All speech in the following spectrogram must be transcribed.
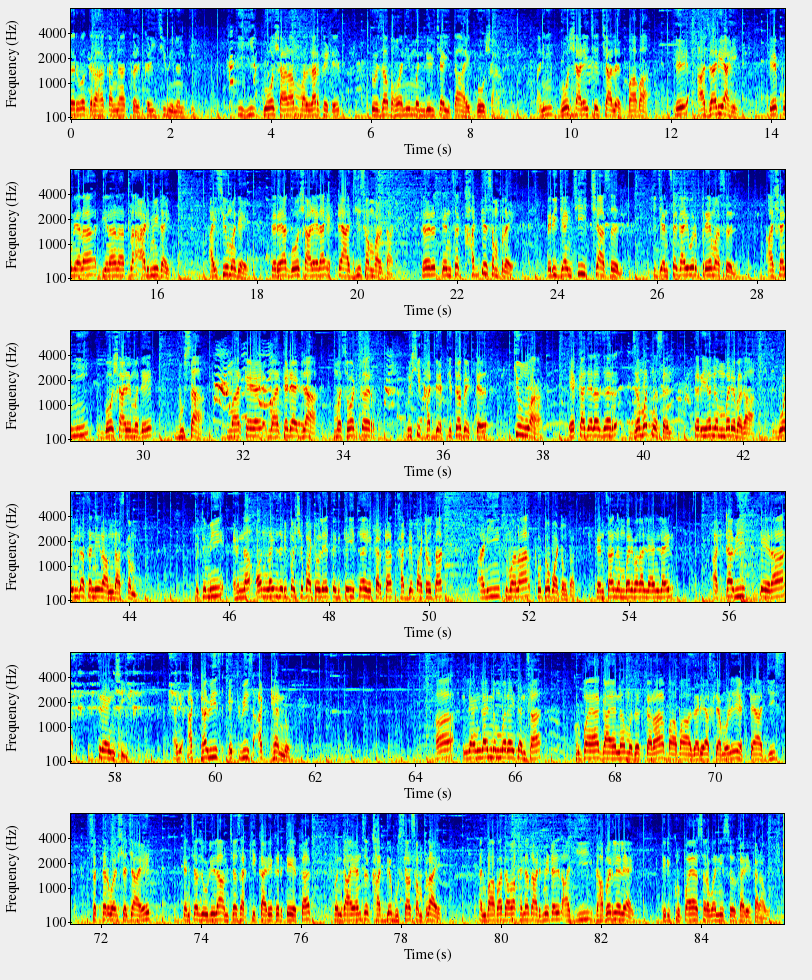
सर्व ग्राहकांना कळकळीची विनंती की ही गोशाळा मल्हारपेठेत तुळजाभवानी मंदिरच्या इथं आहे गोशाळा. आणि गोशाळेचे चालक बाबा हे आजारी आहेत. ते पुण्याला दिनानाथला ॲडमिट आहेत. आय सी यूमध्ये आहेत. तर ह्या गोशाळेला एकट्या आजी सांभाळतात. तर त्यांचं खाद्य संपलंय. तरी ज्यांची इच्छा असेल की ज्यांचं गायीवर प्रेम असेल अशांनी गोशाळेमध्ये भुसा मार्केट मार्केट यार्डला मसवडकर कृषी खाद्य तिथं भेटतं किंवा एखाद्याला जर जमत नसेल तर हे नंबर आहे बघा गोविंदास आणि रामदास कंप तर तुम्ही ह्यांना ऑनलाईन जरी पैसे पाठवले तरी ते इथं हे करतात खाद्य पाठवतात आणि तुम्हाला फोटो पाठवतात. त्यांचा नंबर आहे बघा लँडलाईन अठ्ठावीस तेरा त्र्याऐंशी. आणि अठ्ठावीस एकवीस अठ्ठ्याण्णव. हा लँडलाईन नंबर आहे त्यांचा. कृपया गायांना मदत करा. बाबा आजारी असल्यामुळे एकट्या आजी सत्तर वर्षाच्या आहेत. त्यांच्या जोडीला आमच्यासारखी कार्यकर्ते येतात पण गायांचं खाद्य भुस्सा संपला आहे आणि बाबा दवाखान्यात ॲडमिट आहेत. आजी घाबरलेले आहेत. तरी कृपया सर्वांनी सहकार्य करावं.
